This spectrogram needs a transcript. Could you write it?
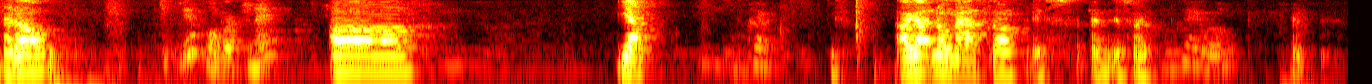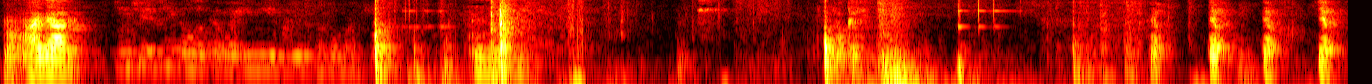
Hello? Do you have homework tonight? Uh, yeah. Okay. I got no math though. It's and it's fine. Well, I got it. You take a look at what you need to do for homework. Mm. Okay. Yep, yep, yep, yep.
